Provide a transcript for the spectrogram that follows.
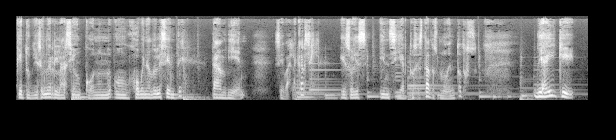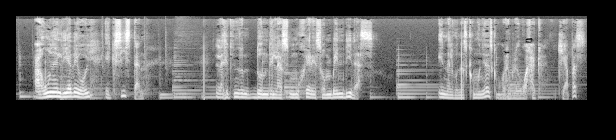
que tuviese una relación con un, joven adolescente, también se va a la cárcel. Eso es en ciertos estados, no en todos. De ahí que aún el día de hoy existan las situaciones donde las mujeres son vendidas en algunas comunidades, como por ejemplo en Oaxaca, Chiapas,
